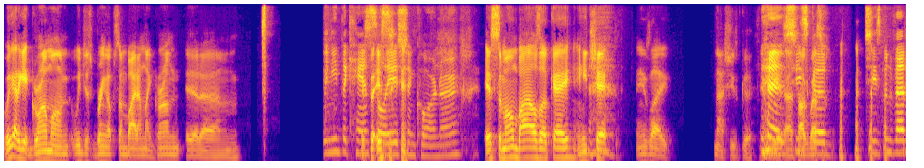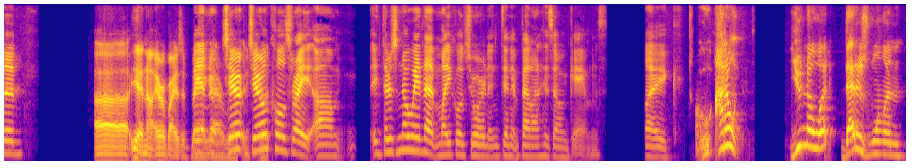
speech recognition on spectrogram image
we gotta get Grum on. We just bring up somebody. I'm like Grum. It, um, We need the It's- it's- cancellation corner. is Simone Biles okay? And he checked, and he's like, Nah, she's good. And talk She's about good. She's been vetted. uh, yeah, no, everybody's a bad yeah, guy. No, really Ger- think, Gerald Cole's right. Um, it- there's no way that Michael Jordan didn't bet on his own games. Like, Oh, I don't. You know what? That is one.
